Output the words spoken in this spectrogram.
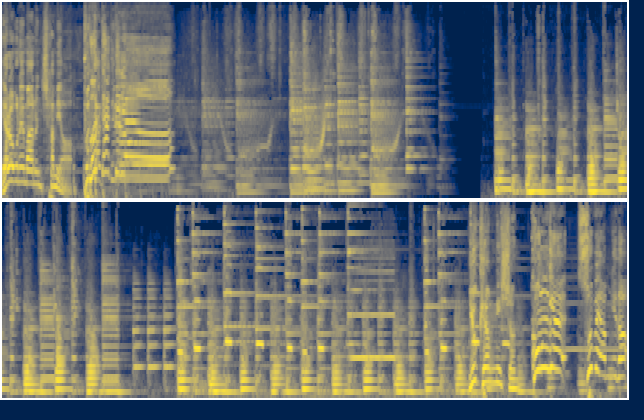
여러분의 많은 참여 부탁드려요. 부탁드려요. 유쾌한 미션 공개 수배합니다.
